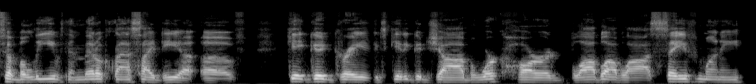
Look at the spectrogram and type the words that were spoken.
to believe the middle class idea of get good grades, get a good job, work hard, blah, blah, blah, save money,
